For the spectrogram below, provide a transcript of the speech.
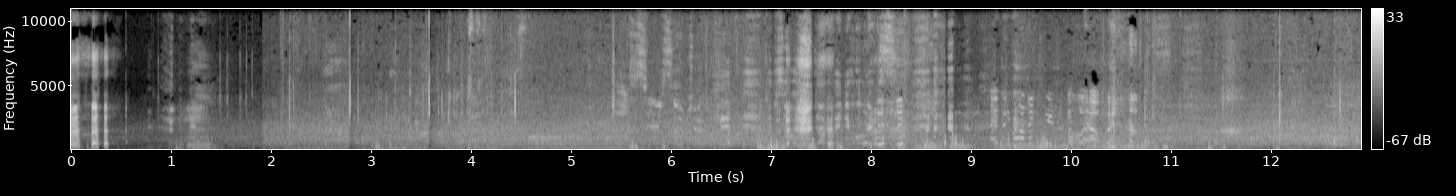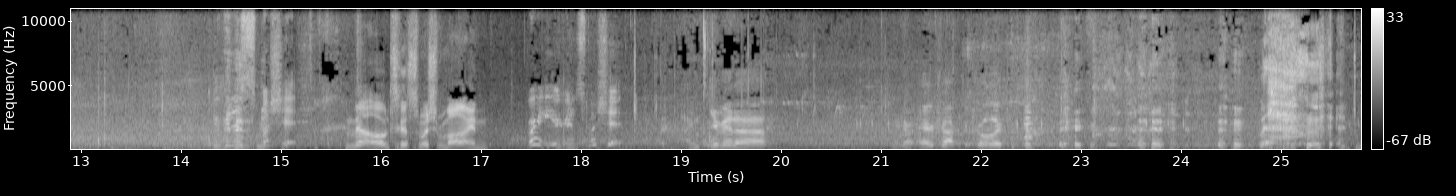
I didn't want to clean it all out. you're gonna smush it. No, I'm just gonna smush mine. Right, you're gonna smush it. I can give it a like an air traffic controller.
